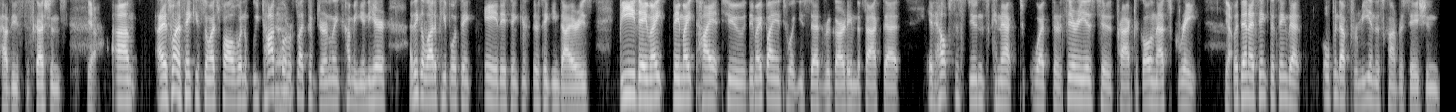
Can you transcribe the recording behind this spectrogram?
have these discussions. Yeah. Um, I just want to thank you so much, Paul. When we talk Yeah. about reflective journaling coming in here, I think a lot of people think A, they think they're thinking diaries. B, they might they might tie it to they might buy into what you said regarding the fact that it helps the students connect what their theory is to practical, and that's great. Yeah. But then I think the thing that opened up for me in this conversation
